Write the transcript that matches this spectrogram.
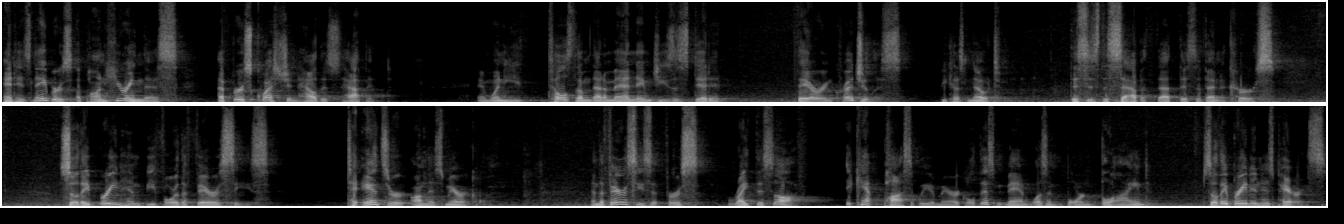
And his neighbors, upon hearing this, at first question how this happened. And when he tells them that a man named Jesus did it, they are incredulous because, note, this is the Sabbath that this event occurs. So they bring him before the Pharisees to answer on this miracle. And the Pharisees at first write this off. It can't possibly be a miracle. This man wasn't born blind. So they bring in his parents.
